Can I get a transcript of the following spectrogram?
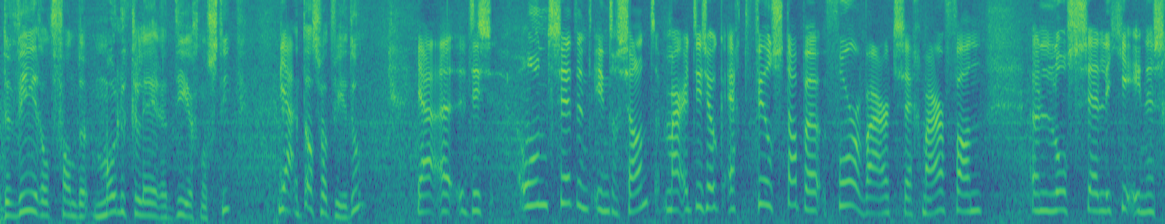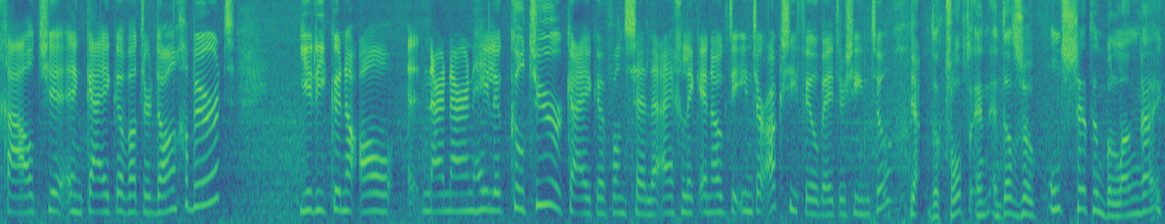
de wereld van de moleculaire diagnostiek. Ja. En dat is wat we hier doen. ja eh, het is ontzettend interessant, maar het is ook echt veel stappen voorwaarts, zeg maar. Van een los celletje in een schaaltje en kijken wat er dan gebeurt. Jullie kunnen al eh, naar, naar een hele cultuur kijken van cellen eigenlijk. En ook de interactie veel beter zien, toch? Ja, dat klopt. En, en dat is ook ontzettend belangrijk.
